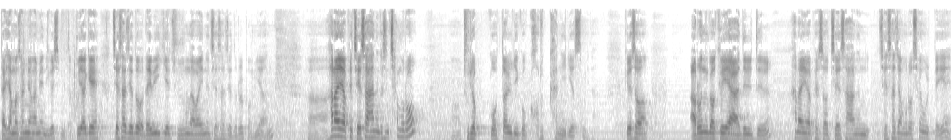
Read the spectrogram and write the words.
다시 한번 설명하면 이것입니다. 구약의 제사제도 레위기에 쭉 나와 있는 제사제도를 보면 어, 하나님 앞에 제사하는 것은 참으로 어, 두렵고 떨리고 거룩한 일이었습니다. 그래서 아론과 그의 아들들 하나님 앞에서 제사하는 제사장으로 세울 때에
